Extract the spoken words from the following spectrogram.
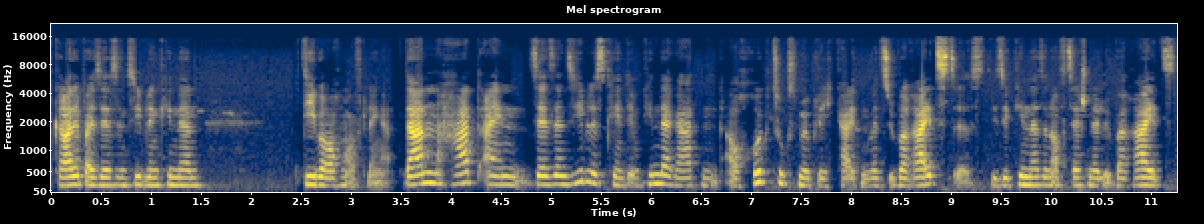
gerade bei sehr sensiblen Kindern, die brauchen oft länger. Dann hat ein sehr sensibles Kind im Kindergarten auch Rückzugsmöglichkeiten, wenn es überreizt ist. Diese Kinder sind oft sehr schnell überreizt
